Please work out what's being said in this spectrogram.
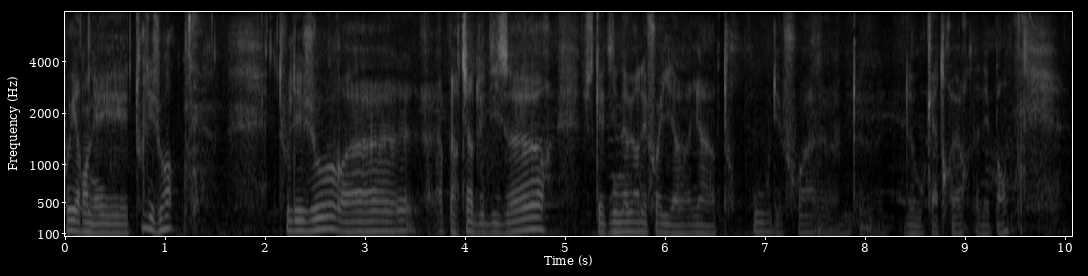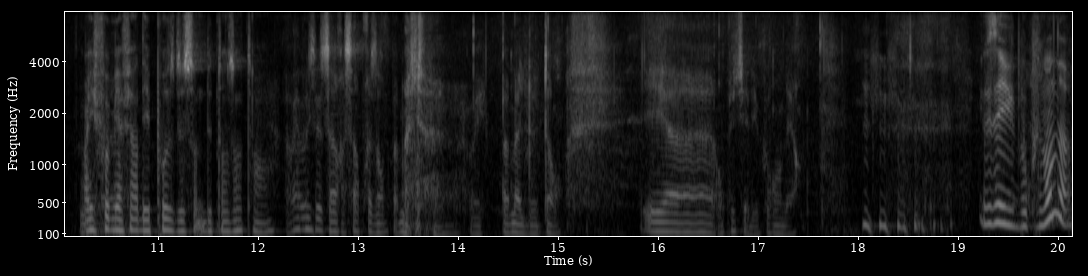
Queer, on est tous les jours. Tous les jours, euh, à partir de 10h jusqu'à 19h, des fois il y, a, il y a un trou, des fois de 2 ou 4 heures, ça dépend. Ouais, il faut bien faire des pauses de, de temps en temps. Ah ouais, oui, ça, ça représente pas mal de, oui, pas mal de temps. Et euh, en plus, il y a des courants d'air. Vous avez eu beaucoup de monde?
